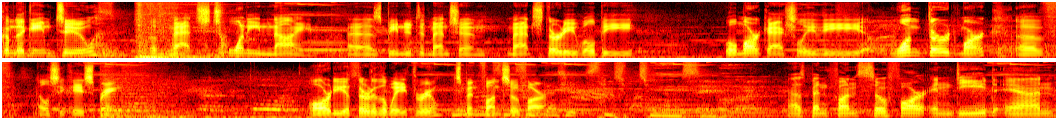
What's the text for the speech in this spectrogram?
Welcome to game two of match 29. As Binu did mention, match 30 will be, will mark actually the one-third mark of LCK Spring. Already a third of the way through. It's been fun so far. Has been fun so far indeed, and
